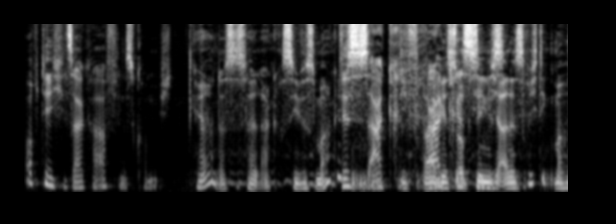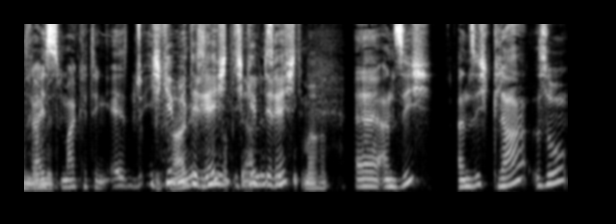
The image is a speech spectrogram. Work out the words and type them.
ob die nicht ins AKA-Fitness kommen möchten. Ja, das ist halt aggressives Marketing. Das ist ag- Die Frage ist, ob sie nicht alles richtig machen Dreist. Marketing. Äh, ich gebe dir recht, ich gebe dir recht. Äh, an sich, an sich klar, so.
